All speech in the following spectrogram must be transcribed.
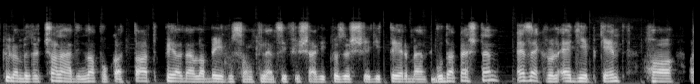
különböző családi napokat tart, például a B29 ifjúsági közösségi térben Budapesten. Ezekről egyébként, ha a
